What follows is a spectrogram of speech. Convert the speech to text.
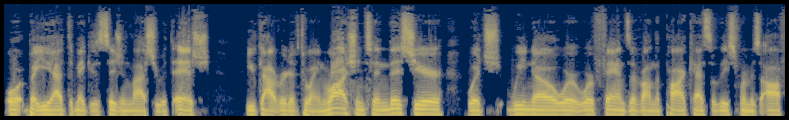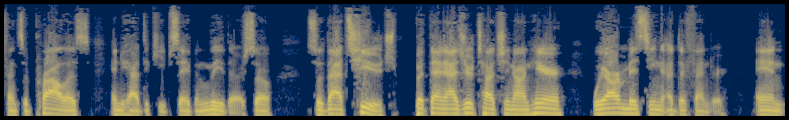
Or, but you had to make a decision last year with Ish. You got rid of Duane Washington this year, which we know we're, we're fans of on the podcast, at least from his offensive prowess, and you had to keep Saben Lee there. So, so that's huge. But then, as you're touching on here, we are missing a defender, and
